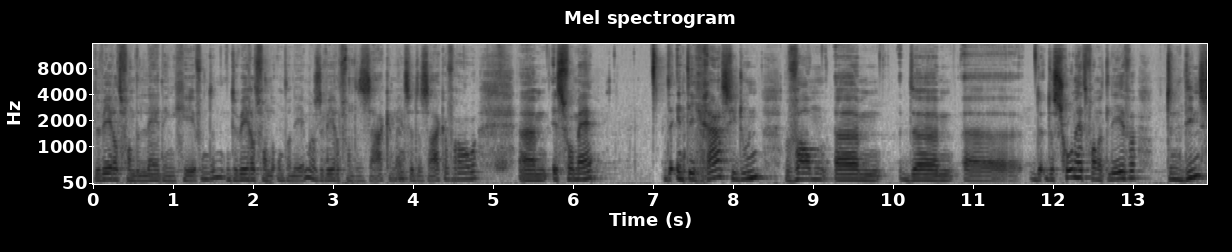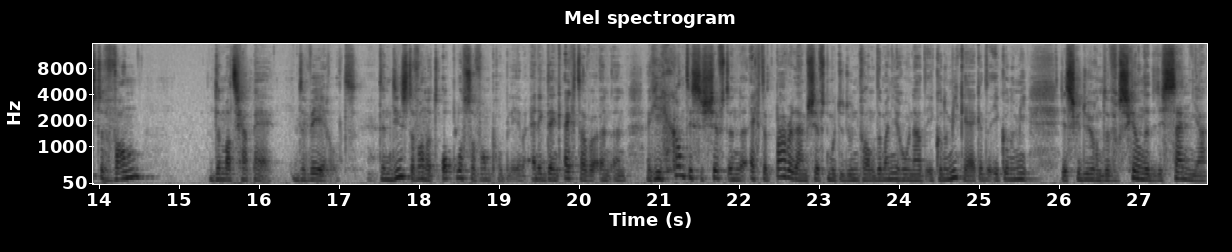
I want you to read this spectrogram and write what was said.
de wereld van de leidinggevenden, de wereld van de ondernemers, de wereld van de zakenmensen, de zakenvrouwen, um, is voor mij de integratie doen van um, de, uh, de, de schoonheid van het leven ten dienste van de maatschappij, de wereld ten dienste van het oplossen van problemen. En ik denk echt dat we een, een, een, gigantische shift, een echte paradigm shift moeten doen van de manier hoe we naar de economie kijken. De economie is gedurende verschillende decennia,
